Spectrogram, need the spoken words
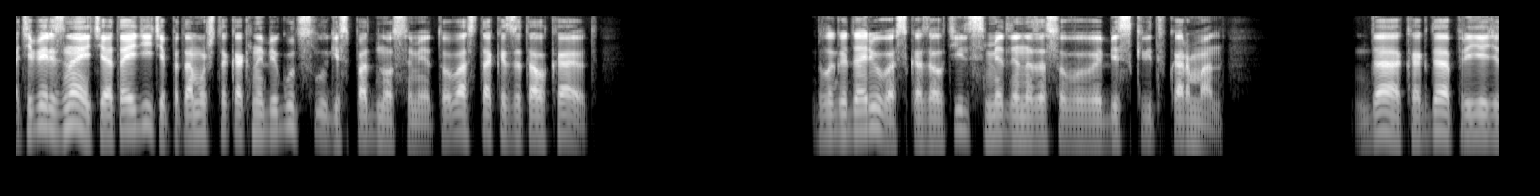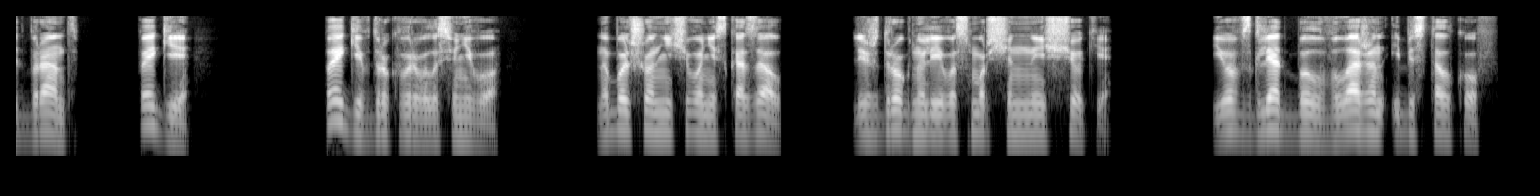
А теперь, знаете, отойдите, потому что как набегут слуги с подносами, то вас так и затолкают». «Благодарю вас», — сказал Тильс, медленно засовывая бисквит в карман. «Да, когда приедет Бранд, Пегги...» Пегги вдруг вырвалась у него. Но больше он ничего не сказал, лишь дрогнули его сморщенные щеки. Его взгляд был влажен и бестолков.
